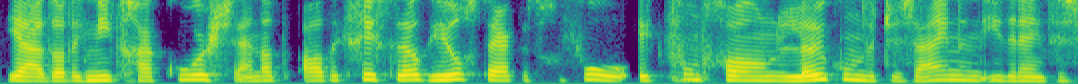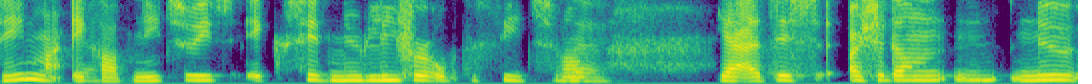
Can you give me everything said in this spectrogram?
ja, dat ik niet ga koersen. En dat had ik gisteren ook heel sterk het gevoel. Ik vond het gewoon leuk om er te zijn en iedereen te zien. Maar ik had niet zoiets, ik zit nu liever op de fiets. Want Nee. ja, het is, als je dan nu,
